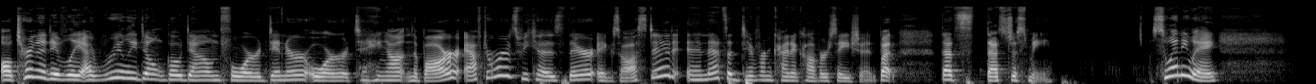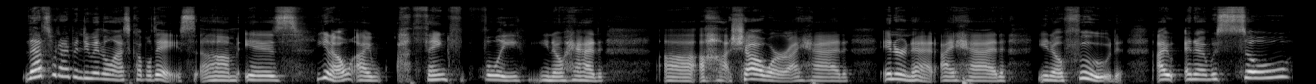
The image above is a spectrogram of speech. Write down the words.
Alternatively, I really don't go down for dinner or to hang out in the bar afterwards because they're exhausted and that's a different kind of conversation. But that's that's just me. So anyway, that's what I've been doing the last couple days. Um, is you know I thankfully you know had uh, a hot shower, I had internet, I had you know food. I and I was so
